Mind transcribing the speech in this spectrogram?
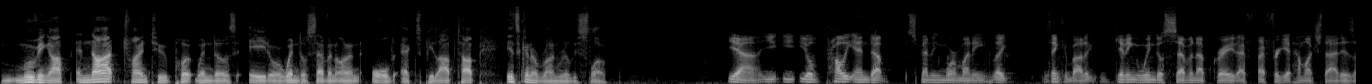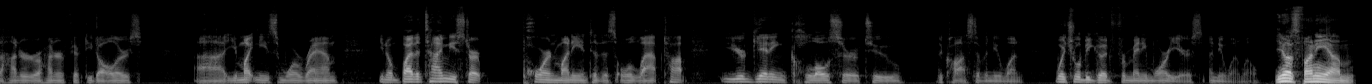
moving up and not trying to put Windows 8 or Windows 7 on an old XP laptop. It's going to run really slow. Yeah, you, you'll probably end up spending more money. Like, think about it: getting a Windows 7 upgrade. I, f- I forget how much that is, 100 or 150 dollars. Uh, you might need some more RAM. You know, by the time you start pouring money into this old laptop, you're getting closer to the cost of a new one, which will be good for many more years. A new one will. You know, it's funny. Um,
